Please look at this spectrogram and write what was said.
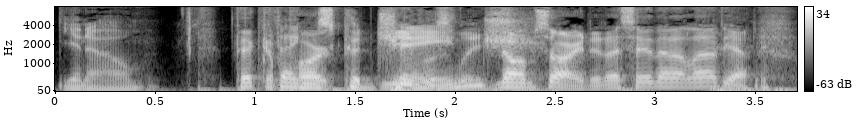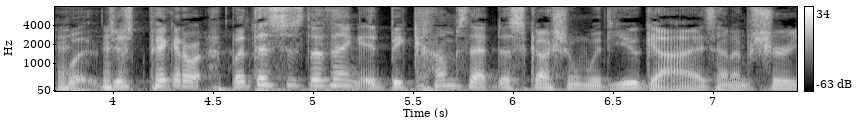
you know, pick things apart could change. No, I'm sorry. Did I say that out loud? Yeah. Just pick it apart. But this is the thing. It becomes that discussion with you guys, and I'm sure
